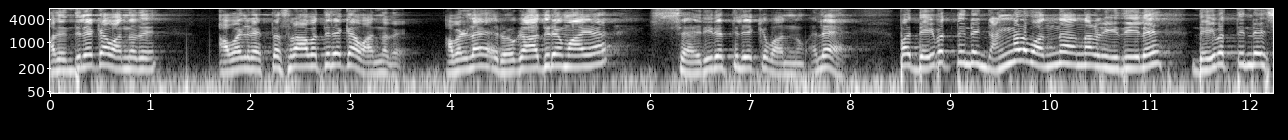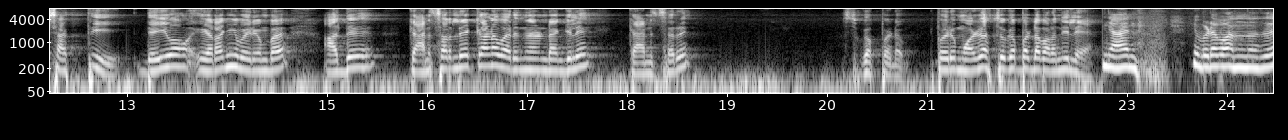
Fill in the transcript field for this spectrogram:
അതെന്തിലേക്കാണ് വന്നത്? അവൾ രക്തസ്രാവത്തിലേക്കാണ് വന്നത്. അവളുടെ രോഗാതുരമായ ശരീരത്തിലേക്ക് വന്നു അല്ലേ? അപ്പോൾ ദൈവത്തിന്റെ ഞങ്ങൾ വന്ന് എന്നുള്ള രീതിയിൽ ദൈവത്തിന്റെ ശക്തി ദൈവം ഇറങ്ങി വരുമ്പോൾ അത് ക്യാൻസറിലേക്കാണ് വരുന്നുണ്ടെങ്കിൽ ക്യാൻസർ സുഖപ്പെടും. ഇപ്പോൾ ഒരു മുഴ സുഖപ്പെട്ട പറഞ്ഞില്ലേ? ഞാൻ ഇവിടെ വന്നത്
